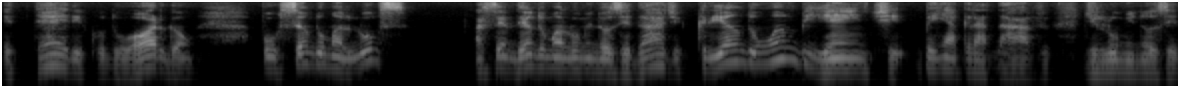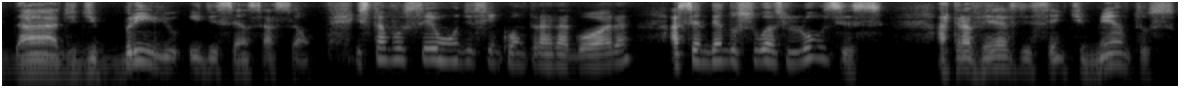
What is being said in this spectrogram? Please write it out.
etérico do órgão, pulsando uma luz acendendo uma luminosidade, criando um ambiente bem agradável de luminosidade, de brilho e de sensação. Está você onde se encontrar agora, acendendo suas luzes através de sentimentos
